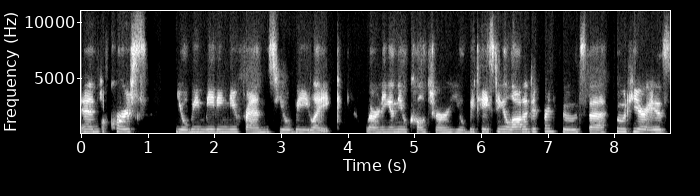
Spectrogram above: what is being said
And of course, you'll be meeting new friends. You'll be like learning a new culture. You'll be tasting a lot of different foods. The food here is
